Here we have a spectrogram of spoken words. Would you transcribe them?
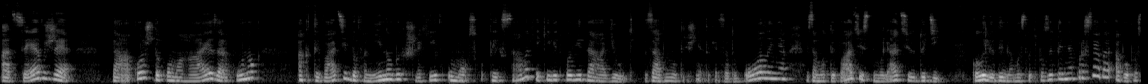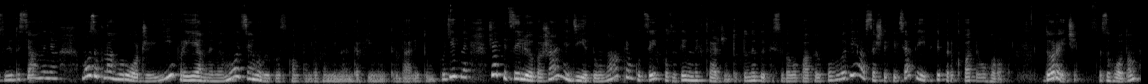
А це вже також допомагає за рахунок активації дофамінових шляхів у мозку, тих самих, які відповідають за внутрішнє таке задоволення, за мотивацію, стимуляцію до дій. Коли людина мислить позитивно про себе або про свої досягнення, мозок нагороджує її приємними емоціями, виплеском там дофаміну, ендорфіну і так далі, і тому подібне, що підсилює бажання діяти у напрямку цих позитивних тверджень, тобто не бити себе лопатою по голові, а все ж таки взяти і піти перекопати огород. До речі, згодом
